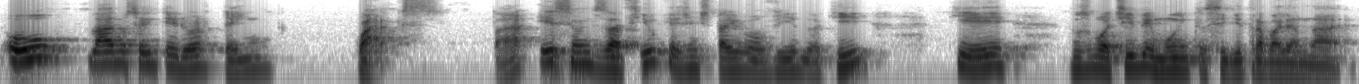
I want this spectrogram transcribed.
ou lá no seu interior tem quarks. Tá? Esse é um desafio que a gente está envolvido aqui, que nos motive muito a seguir trabalhando na área.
